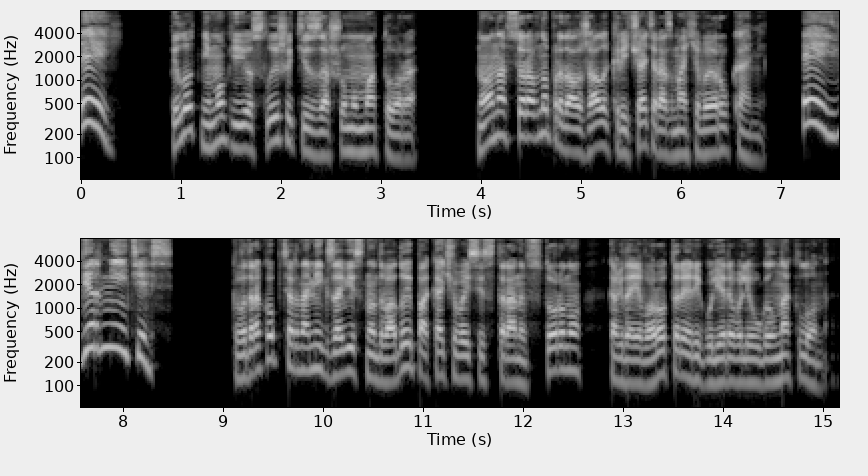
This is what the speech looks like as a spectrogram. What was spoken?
«Эй!» Пилот не мог ее слышать из-за шума мотора, но она все равно продолжала кричать, размахивая руками. «Эй, вернитесь!» Квадрокоптер на миг завис над водой, покачиваясь из стороны в сторону, когда его роторы регулировали угол наклона.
